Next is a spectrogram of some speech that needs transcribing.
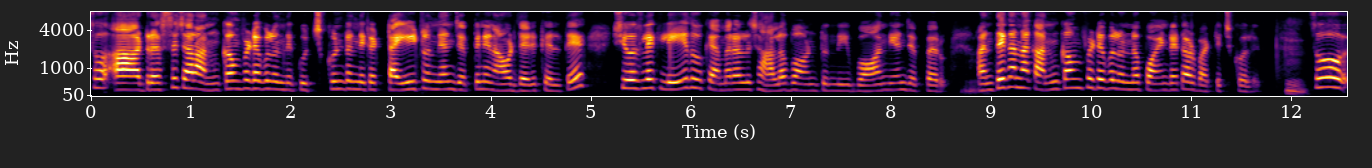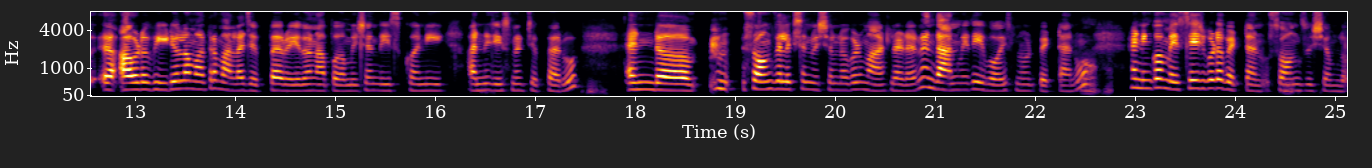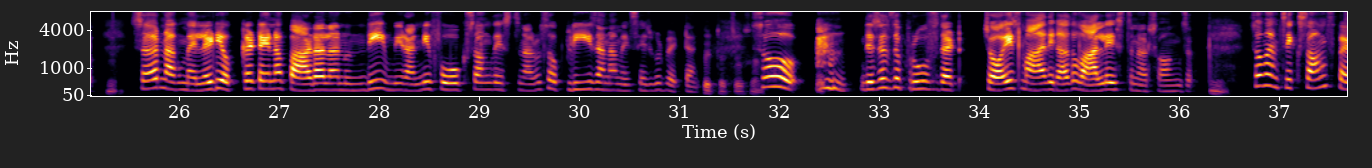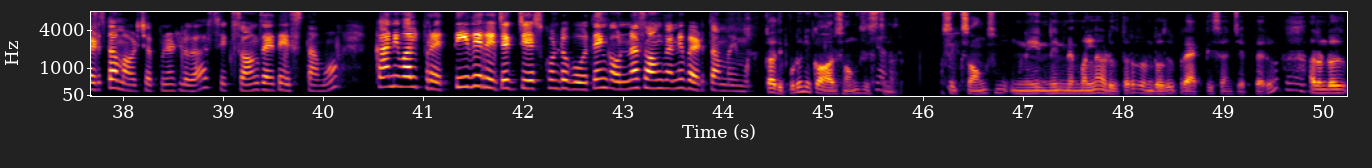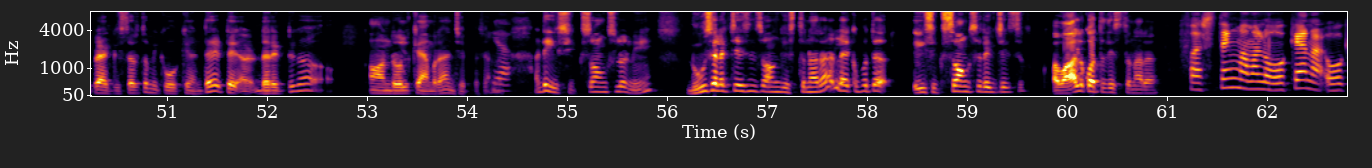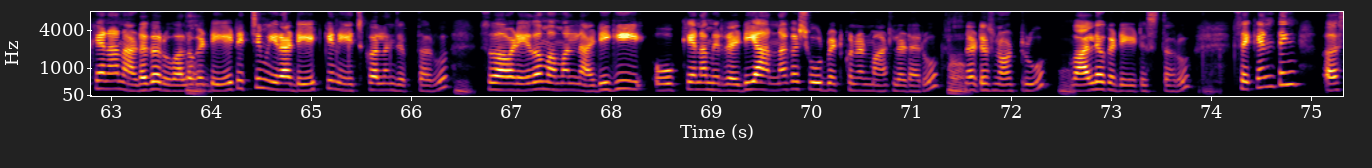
సో ఆ డ్రెస్ చాలా అన్కంఫర్టబుల్ ఉంది కుచ్చుకుంటుంది ఇక టైట్ ఉంది అని చెప్పి నేను ఆవిడ దగ్గరికి వెళ్తే షీ వాజ్ లైక్ లేదు కెమెరాలో చాలా బాగుంటుంది బాగుంది అని చెప్పారు. అంతేగా నాకు అన్కంఫర్టబుల్ ఉన్న పాయింట్ అయితే ఆవిడ పట్టించుకోలేదు. సో ఆవిడ వీడియోలో మాత్రం అలా చెప్పారు ఏదో నా పర్మిషన్ తీసుకొని అన్ని చేసినట్టు చెప్పారు. అండ్ సాంగ్ సెలెక్షన్ విషయంలో కూడా మాట్లాడారు నేను దాని మీద ఈ వాయిస్ నోట్ పెట్టాను. అండ్ ఇంకో మెసేజ్ కూడా పెట్టాను సాంగ్స్ విషయంలో. సార్ నాకు మెలడీ ఒక్కటైనా పాడాలని ఉంది మీరు అన్ని ఫోక్ సాంగ్స్ ఇస్తున్నారు సో ప్లీజ్ అన్న మెసేజ్ కూడా పెట్టాను so this is the proof that choice మాది కాదు వాళ్ళే ఇస్తున్నారు సాంగ్స్ Hmm. సో మేము సిక్స్ సాంగ్స్ పెడతాం ఆవిడ చెప్పినట్లుగా. సిక్స్ సాంగ్స్ అయితే ఇస్తాము. కానీ వాళ్ళు ప్రతిదీ రిజెక్ట్ చేసుకుంటూ పోతే ఇంకా ఉన్న సాంగ్స్ అన్ని పెడతాం మేము. కాదు ఇప్పుడు నీకు ఆరు సాంగ్స్ ఇస్తున్నారు. సిక్స్ సాంగ్స్ నేను మిమ్మల్ని అడుగుతారు రెండు రోజులు ప్రాక్టీస్ అని చెప్పారు. Hmm. ఆ రెండు రోజులు ప్రాక్టీస్ తర్వాత మీకు ఓకే అంటే డైరెక్ట్గా ఆన్ రోల్ కెమెరా అని చెప్పేసాను Yeah. అంటే ఈ సిక్స్ సాంగ్స్లోని నువ్వు సెలెక్ట్ చేసిన సాంగ్ ఇస్తున్నారా లేకపోతే ఈ సిక్స్ సాంగ్స్ సెలెక్ట్ చేసి వాళ్ళు కొత్తది ఇస్తున్నారా ఫస్ట్ థింగ్ మమ్మల్ని ఓకేనా ఓకేనా అని అడగరు వాళ్ళు ఒక. డేట్ ఇచ్చి మీరు ఆ డేట్కి నేర్చుకోవాలని చెప్తారు. సో ఆవిడ ఏదో మమ్మల్ని అడిగి ఓకేనా మీరు రెడీ అన్నాక షూట్ పెట్టుకున్నట్టు మాట్లాడారు. That is not true. వాళ్ళే ఒక డేట్ ఇస్తారు. సెకండ్ థింగ్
